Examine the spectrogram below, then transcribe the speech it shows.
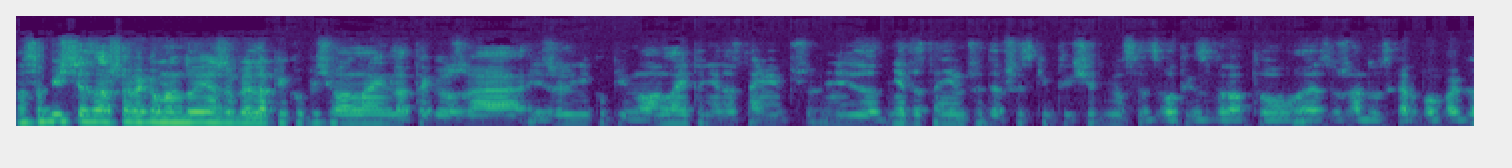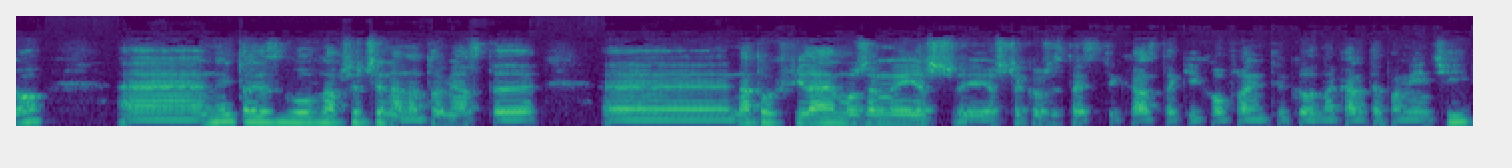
Osobiście zawsze rekomenduję, żeby lepiej kupić online, dlatego że jeżeli nie kupimy online, to nie dostaniemy, nie dostaniemy przede wszystkim tych 700 zł zwrotu e, z Urzędu Skarbowego. E, no i to jest główna przyczyna. Natomiast e, na tą chwilę możemy jeszcze, korzystać z tych kas takich offline tylko na kartę pamięci.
